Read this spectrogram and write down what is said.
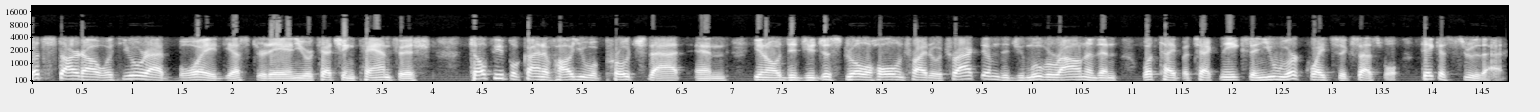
Let's start out with you were at Boyd yesterday and you were catching panfish. Tell people kind of how you approach that, and you know, did you just drill a hole and try to attract them? Did you move around, and then what type of techniques? And you were quite successful. Take us through that.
